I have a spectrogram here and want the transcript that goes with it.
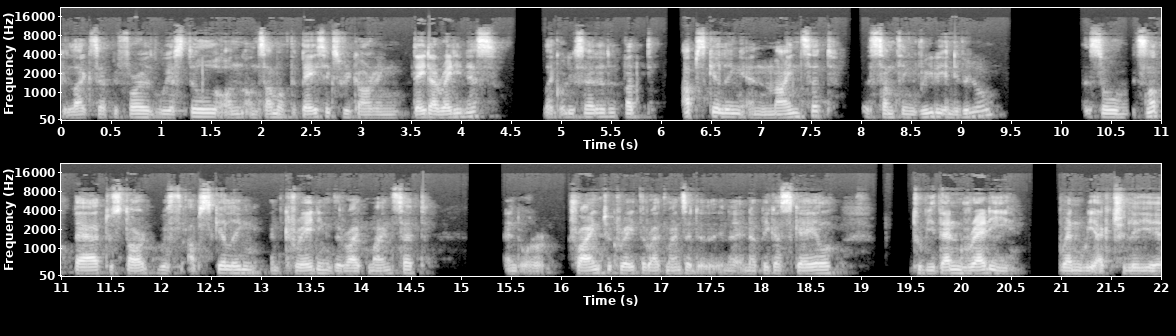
like I said before, we are still on, on some of the basics regarding data readiness, like Uli said it, but upskilling and mindset is something really individual. So, it's not bad to start with upskilling and creating the right mindset and or trying to create the right mindset in a, in a bigger scale to be then ready when we actually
